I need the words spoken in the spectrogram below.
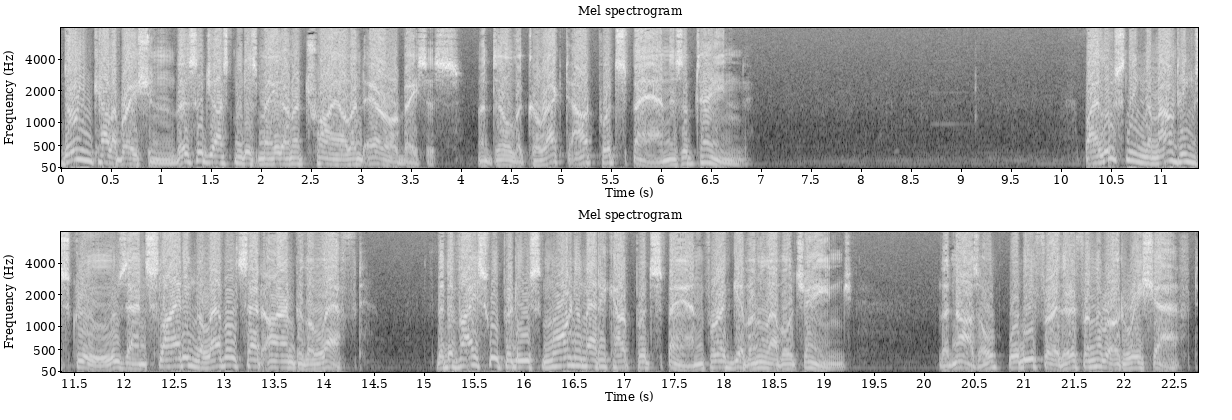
During calibration, this adjustment is made on a trial and error basis until the correct output span is obtained. By loosening the mounting screws and sliding the level set arm to the left, the device will produce more pneumatic output span for a given level change. The nozzle will be further from the rotary shaft.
